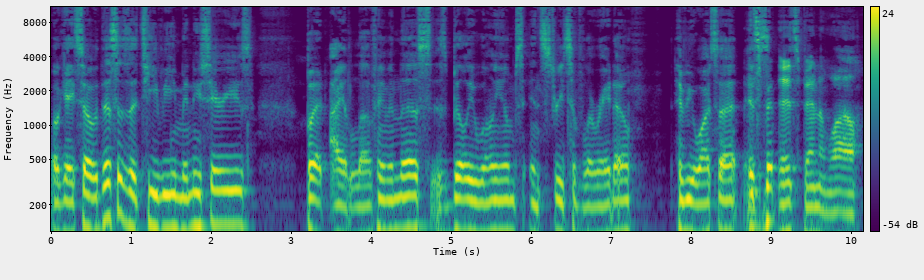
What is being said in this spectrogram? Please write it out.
Okay. So this is a TV miniseries, but I love him in this is Billy Williams in Streets of Laredo. Have you watched that? It's, it's been, it's been a while.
